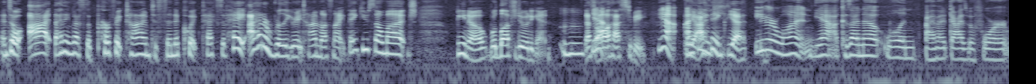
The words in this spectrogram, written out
And so I, I think that's the perfect time to send a quick text of, hey, I had a really great time last night. Thank you so much. You know, would love to do it again. Mm-hmm. That's Yeah. all it has to be. yeah. yeah, I think, yeah. Either one, yeah, because I know. Well, and I've had guys before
